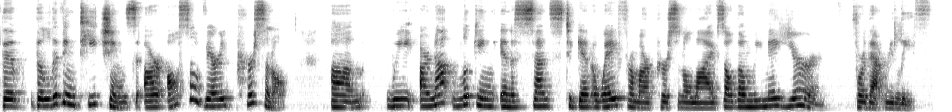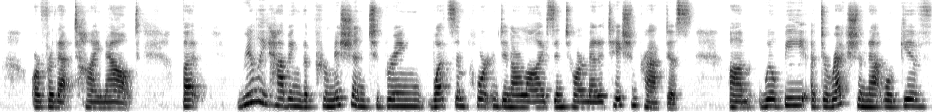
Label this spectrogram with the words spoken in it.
the the living teachings are also very personal. Um, we are not looking, in a sense, to get away from our personal lives, although we may yearn for that relief or for that time out. But really having the permission to bring what's important in our lives into our meditation practice um, will be a direction that will give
